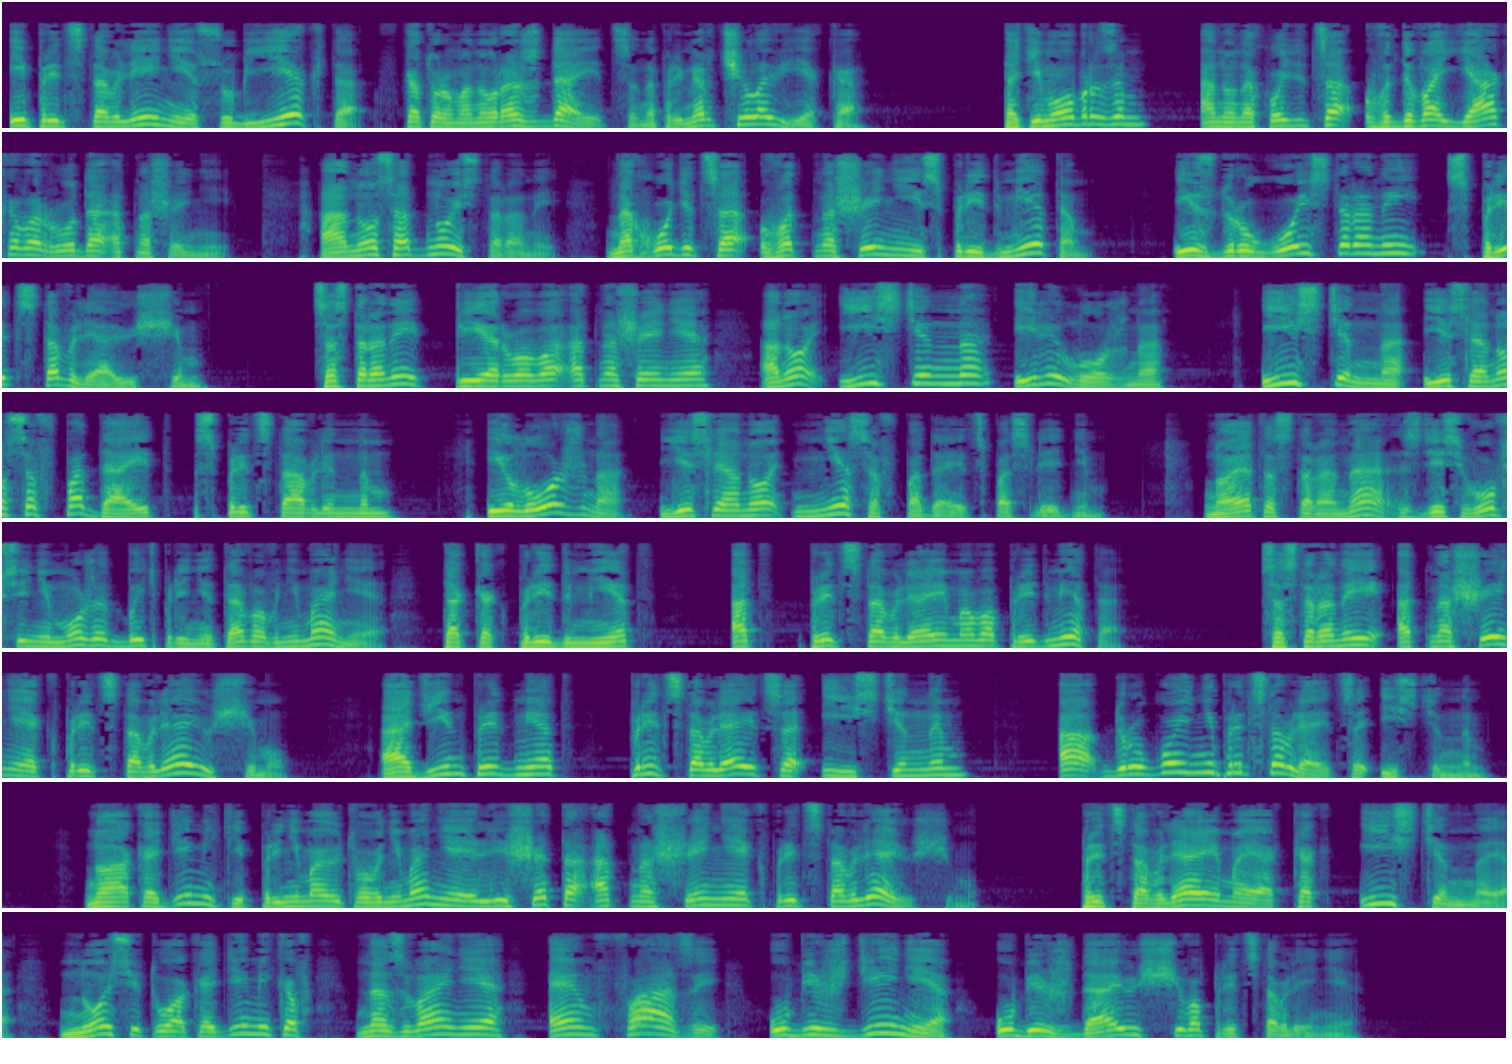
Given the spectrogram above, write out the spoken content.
и представление субъекта, в котором оно рождается, например, человека. Таким образом, оно находится в двоякого рода отношении. Оно, с одной стороны, находится в отношении с предметом и, с другой стороны, с представляющим. Со стороны первого отношения оно истинно или ложно. Истинно, если оно совпадает с представленным, и ложно, если оно не совпадает с последним. Но эта сторона здесь вовсе не может быть принята во внимание – так как предмет от представляемого предмета. Со стороны отношения к представляющему один предмет представляется истинным, а другой не представляется истинным. Но академики принимают во внимание лишь это отношение к представляющему. Представляемое как истинное носит у академиков – название эмфазы, убеждения, убеждающего представления.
